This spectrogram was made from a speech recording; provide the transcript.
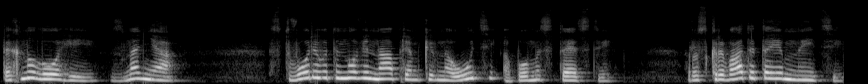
технології, знання, створювати нові напрямки в науці або мистецтві, розкривати таємниці,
